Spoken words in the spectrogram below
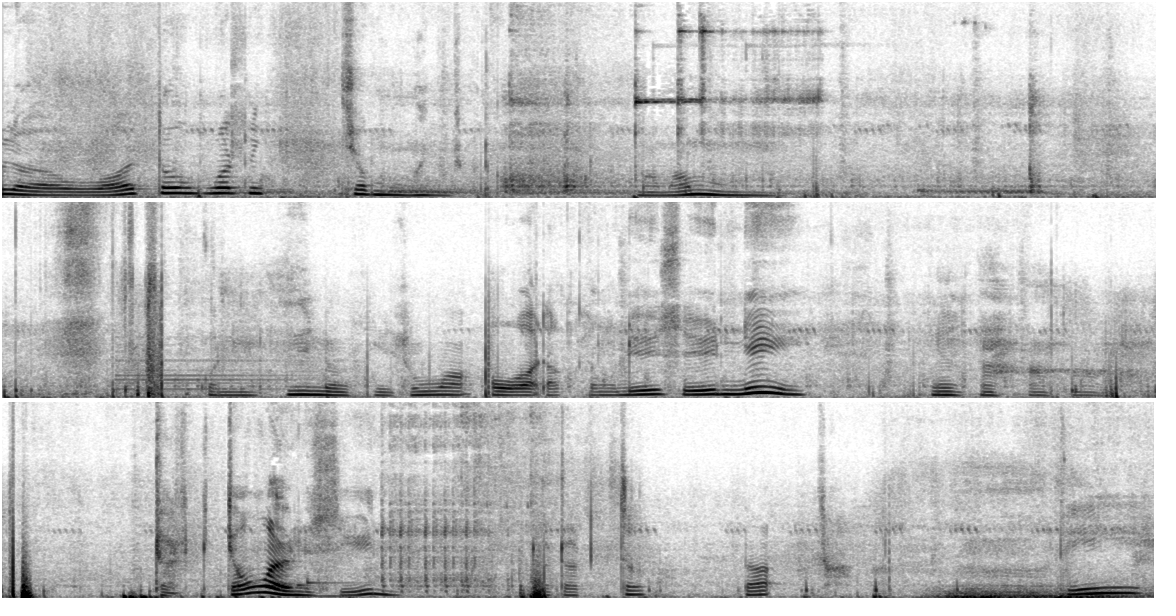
là 我都我的小门，妈妈。Minum semua orang yang di sini. Ada kecoa di sini. Ada kecoa. Ada. Jadi.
